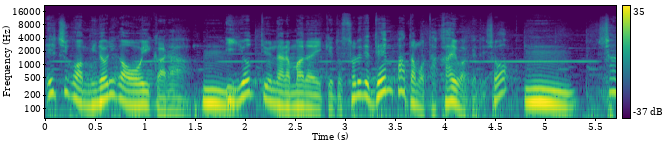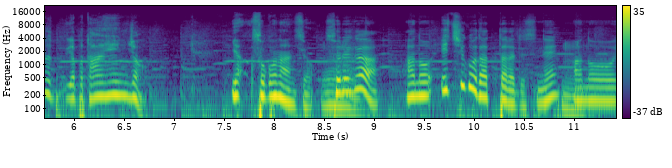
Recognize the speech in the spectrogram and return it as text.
越後は実りが多いから、うんいいよっていうならまだいいけどそれで電波も高いわけでしょ？うん。そしたらやっぱ大変じゃんいや、そこなんですよ。うんそれが、あの、越後だったらですね、うん。あの、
